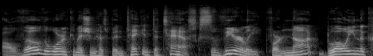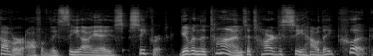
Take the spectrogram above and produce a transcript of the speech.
although the Warren Commission has been taken to task severely for not blowing the cover off of the CIA's secret, given the times, it's hard to see how they could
